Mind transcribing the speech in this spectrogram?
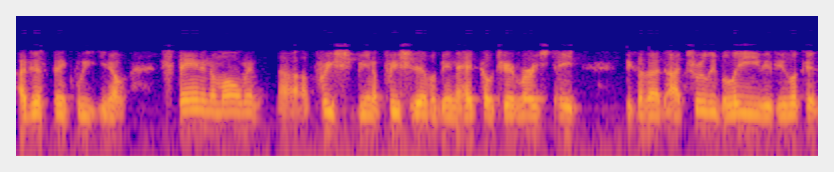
I just think we, you know, staying in the moment, uh, appreci- being appreciative of being the head coach here at Murray State, because I, I truly believe if you look at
